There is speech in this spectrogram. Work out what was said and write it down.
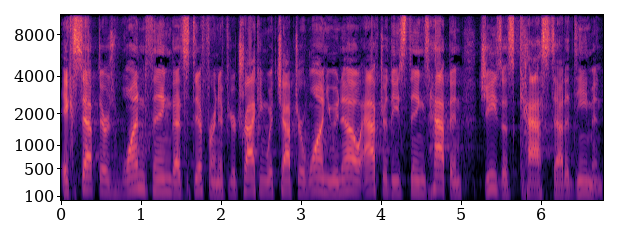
Except there's one thing that's different. If you're tracking with chapter one, you know after these things happen, Jesus casts out a demon.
